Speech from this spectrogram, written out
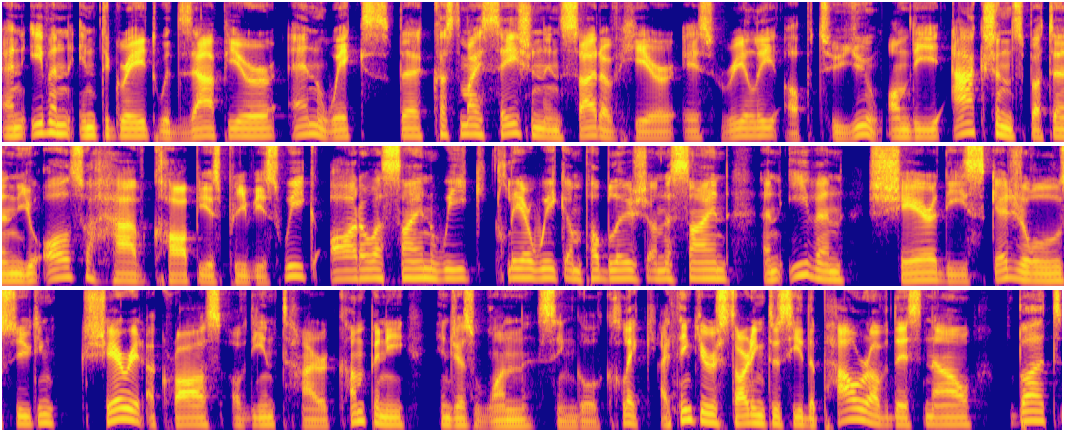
and even integrate with Zapier and Wix. The customization inside of here is really up to you. On the actions button, you also have copy as previous week, auto assign week, clear week and unpublished, unassigned, and even share these schedules so you can share it across of the entire company in just one single click. I think you're starting to see the power of this now, but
